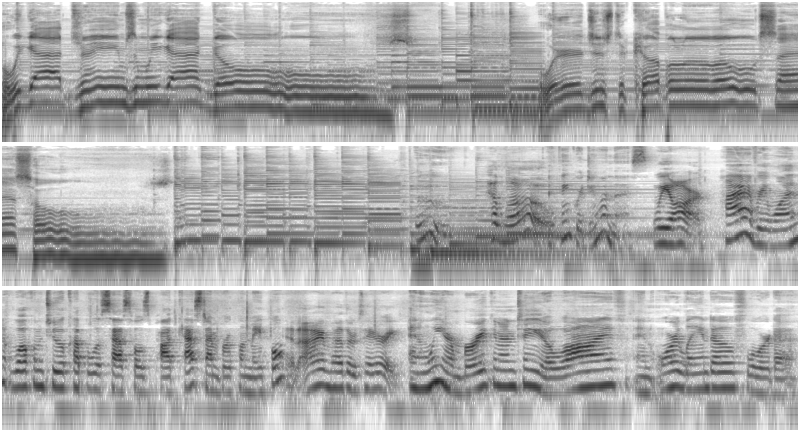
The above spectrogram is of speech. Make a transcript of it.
We got dreams and we got goals. We're just a couple of old sassholes. Ooh, Hello. I think we're doing this. We are. Hi, everyone. Welcome to a couple of Sassholes podcast. I'm Brooklyn Maple, And I'm Heather Terry. and we are breaking into you live in Orlando, Florida.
